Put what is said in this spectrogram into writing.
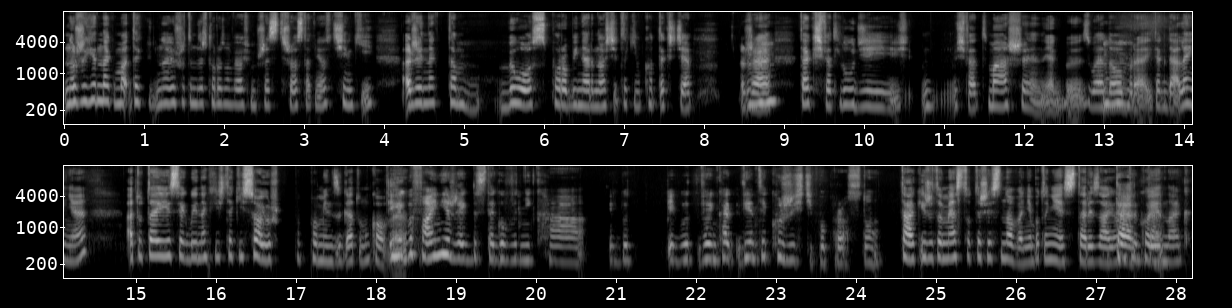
no, że jednak, ma, tak, no już o tym zresztą rozmawiałyśmy przez trzy ostatnie odcinki, ale że jednak tam było sporo binarności w takim kontekście, że Mhm. Tak, świat ludzi, świat maszyn, jakby złe, Mhm. dobre i tak dalej, nie? A tutaj jest jakby jednak jakiś taki sojusz pomiędzygatunkowy. I jakby fajnie, że jakby z tego wynika jakby, jakby wynika więcej korzyści po prostu. Tak, i że to miasto też jest nowe, nie? Bo to nie jest stary Zion, Tak, tylko tak. jednak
